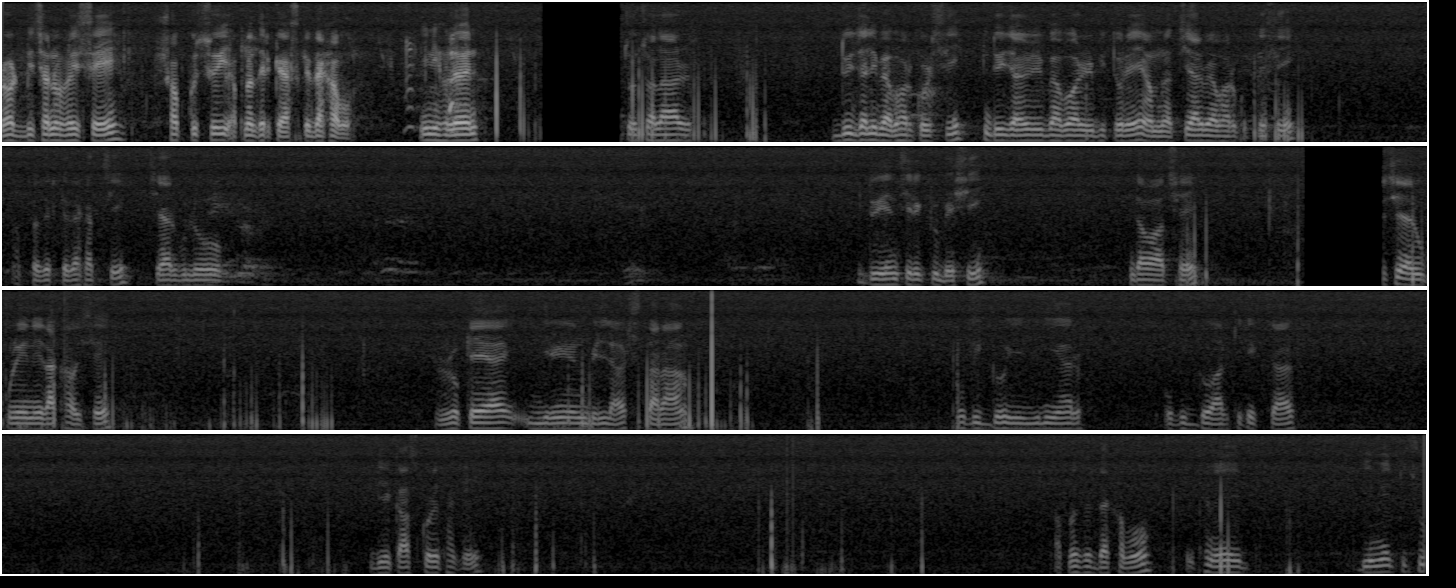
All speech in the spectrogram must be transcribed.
Rod বিছানো হয়েছে সব কিছুই আপনাদেরকে আজকে দেখাবো। ইনি হলেন চৌচালার দুই জালি ব্যবহার করছি। দুই জালি ব্যবহারের ভিতরে আমরা চেয়ার ব্যবহার করতেছি। আপনাদেরকে দেখাচ্ছি, চেয়ারগুলো দুই ইঞ্চির একটু বেশি দেওয়া আছে। চেয়ার উপরে এনে রাখা হয়েছে। রোকেয়া ইঞ্জিনিয়ারিং বিল্ডার্স, তারা অভিজ্ঞ ইঞ্জিনিয়ার, অভিজ্ঞ আর্কিটেকচার। দিয়ে কাজ করে থাকে। আপনাদের দেখাবো। এখানে ডিমের কিছু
